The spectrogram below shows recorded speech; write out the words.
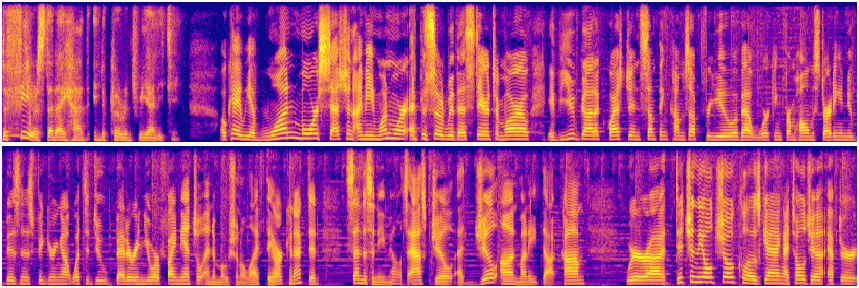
the fears that I had in the current reality. Okay, we have one more session. I mean, one more episode with Esther tomorrow. If you've got a question, something comes up for you about working from home, starting a new business, figuring out what to do better in your financial and emotional life, they are connected. Send us an email. It's askjill at jillonmoney.com. We're uh, ditching the old show clothes, gang. I told you after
